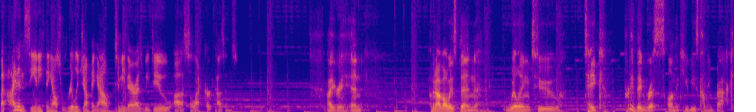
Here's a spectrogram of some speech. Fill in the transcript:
But I didn't see anything else really jumping out to me there as we do uh, select Kirk Cousins. I agree. And I mean, I've always been willing to take pretty big risks on the QBs coming back.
